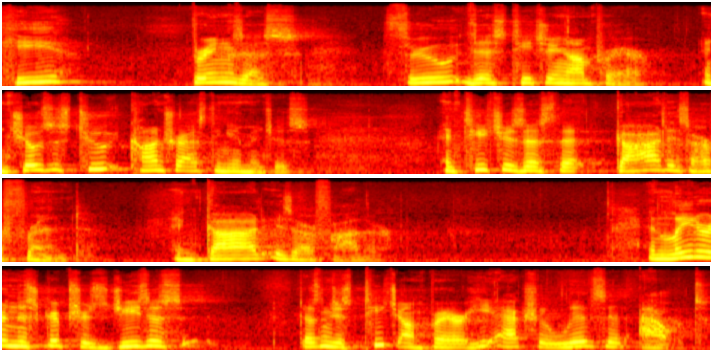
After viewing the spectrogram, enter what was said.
He brings us through this teaching on prayer and shows us two contrasting images and teaches us that God is our friend and God is our Father. And later in the scriptures, Jesus doesn't just teach on prayer, he actually lives it out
